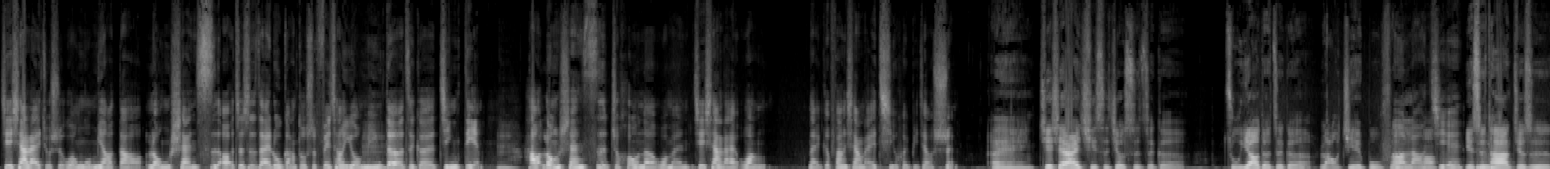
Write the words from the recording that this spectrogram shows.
接下来就是文武庙到龙山寺哦，这是在鹿港都是非常有名的这个景点。嗯，好，龙山寺之后呢，我们接下来往哪个方向来骑会比较顺？哎，接下来其实就是这个。主要的这个老街部分哦，老街也是它就是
